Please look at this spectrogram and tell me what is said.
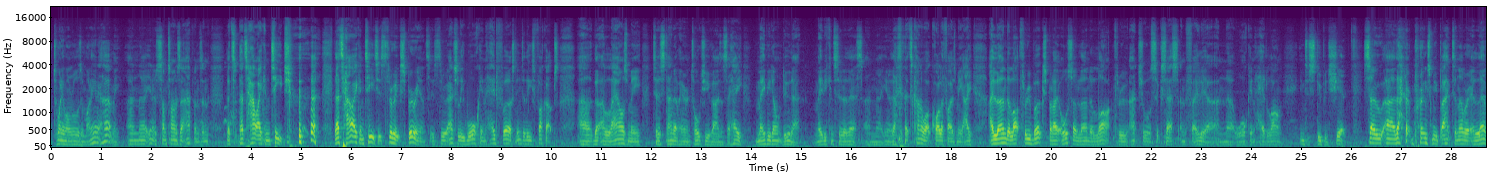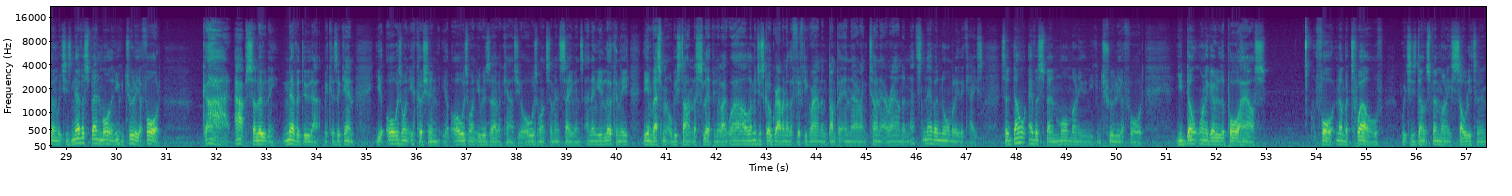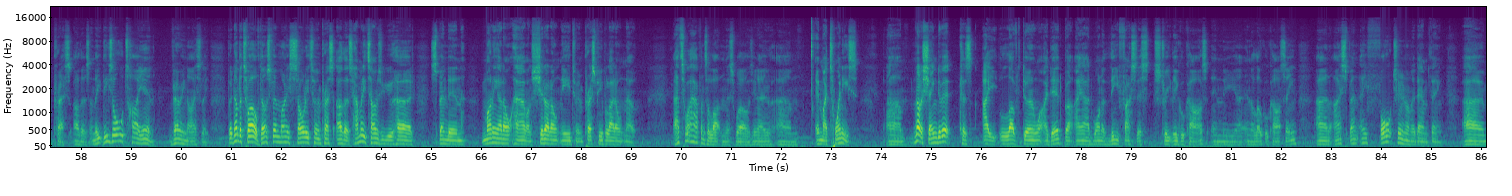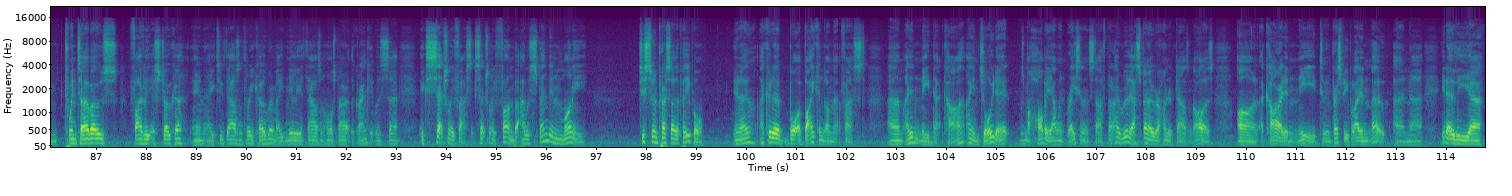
21 rules of money and it hurt me. And uh, you know sometimes that happens and that's that's how i can teach. That's how i can teach. It's through experience. It's through actually walking headfirst into these fuck ups uh, that allows me to stand up here and talk to you guys and say hey maybe don't do that. Maybe consider this. And uh, you know that's, that's kind of what qualifies me. I, I learned a lot through books but i also learned a lot through actual success and failure and uh, walking headlong into stupid shit so uh, that brings me back to number 11 which is never spend more than you can truly afford God, absolutely never do that because again, you always want your cushion, you always want your reserve accounts, you always want some in savings, and then you look and the, the investment will be starting to slip, and you're like, well, let me just go grab another 50 grand and dump it in there and I can turn it around, and that's never normally the case. So don't ever spend more money than you can truly afford. You don't want to go to the poorhouse for number 12, which is don't spend money solely to impress others. And they, these all tie in very nicely. But number 12, don't spend money solely to impress others. How many times have you heard spending money I don't have on shit I don't need to impress people I don't know? That's what happens a lot in this world, you know. Um, in my 20s, um, I'm not ashamed of it because I loved doing what I did, but I had one of the fastest street legal cars in the uh, in the local car scene, and I spent a fortune on a damn thing. Um, twin turbos, five litre stroker in a 2003 Cobra. made nearly a thousand horsepower at the crank. It was uh, exceptionally fast, exceptionally fun, but I was spending money just to impress other people. You know, I could have bought a bike and gone that fast. Um, I didn't need that car. I enjoyed it. It was my hobby. I went racing and stuff, but I really I spent over a hundred thousand dollars on a car I didn't need to impress people I didn't know. And uh, you know the uh,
